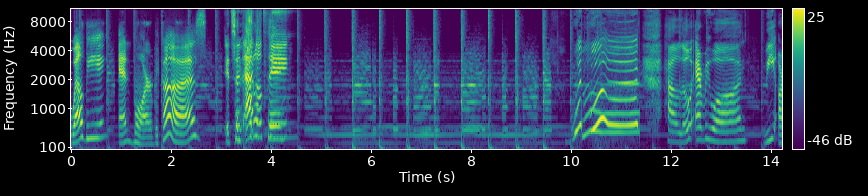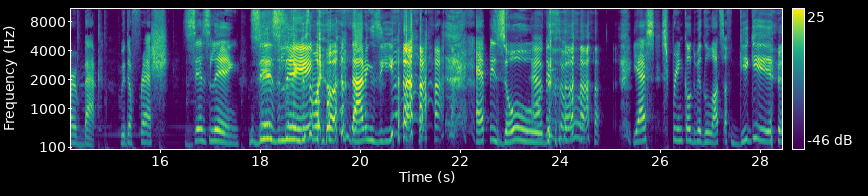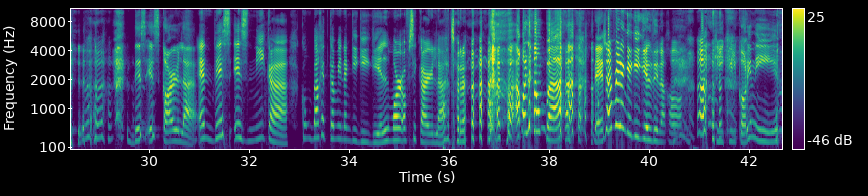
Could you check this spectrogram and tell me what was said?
well being, and more because it's an adult thing. Woot woot! Hello, everyone! We are back with a fresh, Zizzling. Zizzling. gusto mo yun? Daming Z. Episode. Episode. Yes, sprinkled with lots of giggle. this is Carla. And this is Nika. Kung bakit kami nang gigigil, more of si Carla. Ako lang ba? Hindi, syempre nanggigigil din ako. Kikil ko rin eh.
